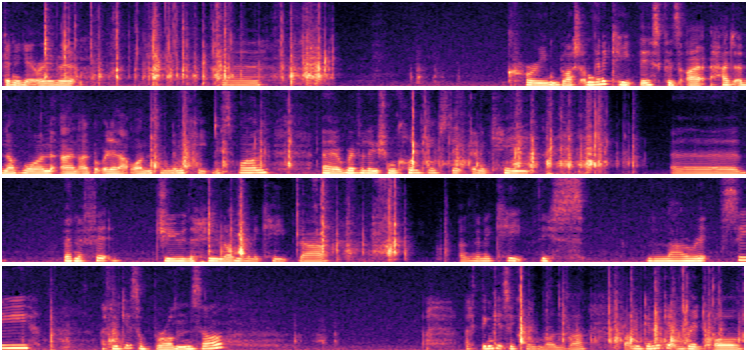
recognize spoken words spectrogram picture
Gonna get rid of it. Uh, cream blush. I'm going to keep this because I had another one and I got rid of that one. So I'm going to keep this one. Uh, Revolution Contour Stick. Going to keep uh, Benefit Dew the Hoola. I'm going to keep that. I'm going to keep this Laritzi. I think it's a bronzer. I think it's a cream bronzer. But I'm going to get rid of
